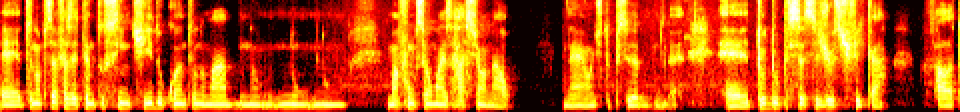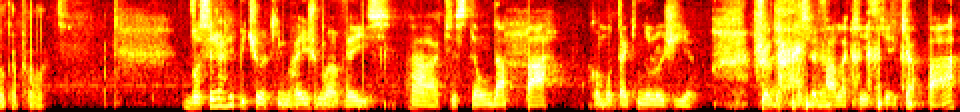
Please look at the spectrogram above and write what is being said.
é, tu não precisa fazer tanto sentido quanto numa, num, numa função mais racional né? Onde tu precisa. É, tudo precisa se justificar. Fala, Toca, por favor. Você já repetiu aqui mais de uma vez a questão da pá como tecnologia. Verdade. Você é. fala que, que, que, a pá,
